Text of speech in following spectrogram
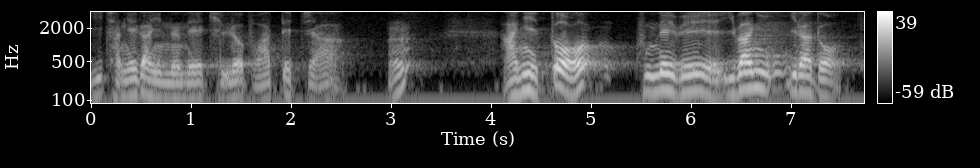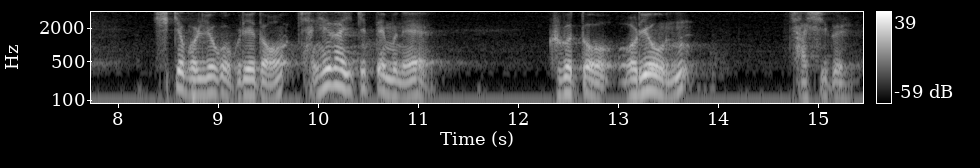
이 장애가 있는 애 길러 보았댔자. 어? 아니 또 국내외에 이방인이라도 시켜보려고 그래도 장애가 있기 때문에 그것도 어려운 자식을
